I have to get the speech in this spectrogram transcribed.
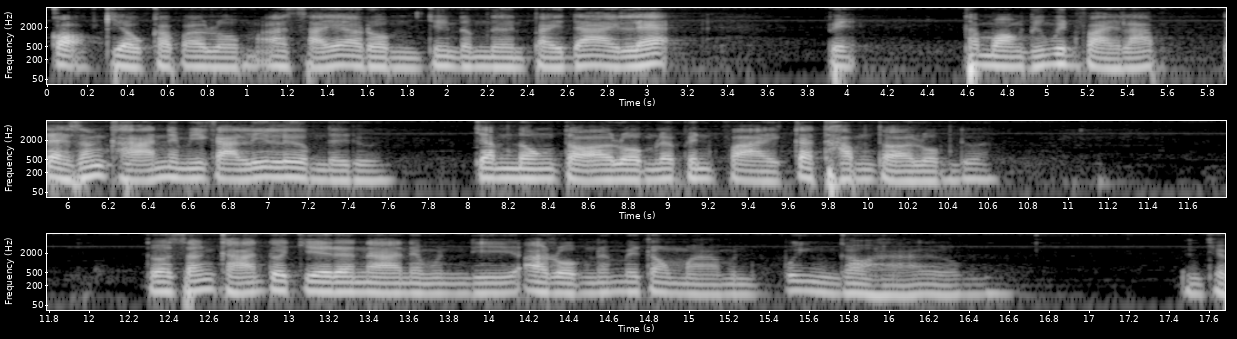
เกาะเกี่ยวกับอารมณ์ อาศัยอารมณ์จึงดำเนินไปได้และเป็นถ้ามองถึงเป็นฝ่ายรับ แต่สังขารเนี่ยมีการริเริ่มได้ด้วยจำนงต่ออารมณ์และเป็นฝ่ายกระทำต่ออารมณ์ด้วย ตัวสังขารตัวเจตนาเนี่ยมันดีอารมณ์นั้นไม่ต้องมามันวิ่งเข้าหาอารมณ์มันจะ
